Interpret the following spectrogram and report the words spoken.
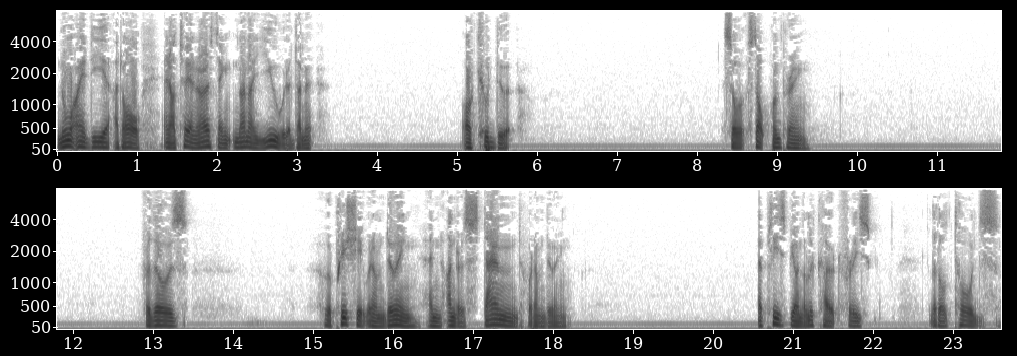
No idea at all. And I'll tell you another thing, none of you would have done it. Or could do it. So stop whimpering. For those who appreciate what I'm doing and understand what I'm doing, uh, please be on the lookout for these little toads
